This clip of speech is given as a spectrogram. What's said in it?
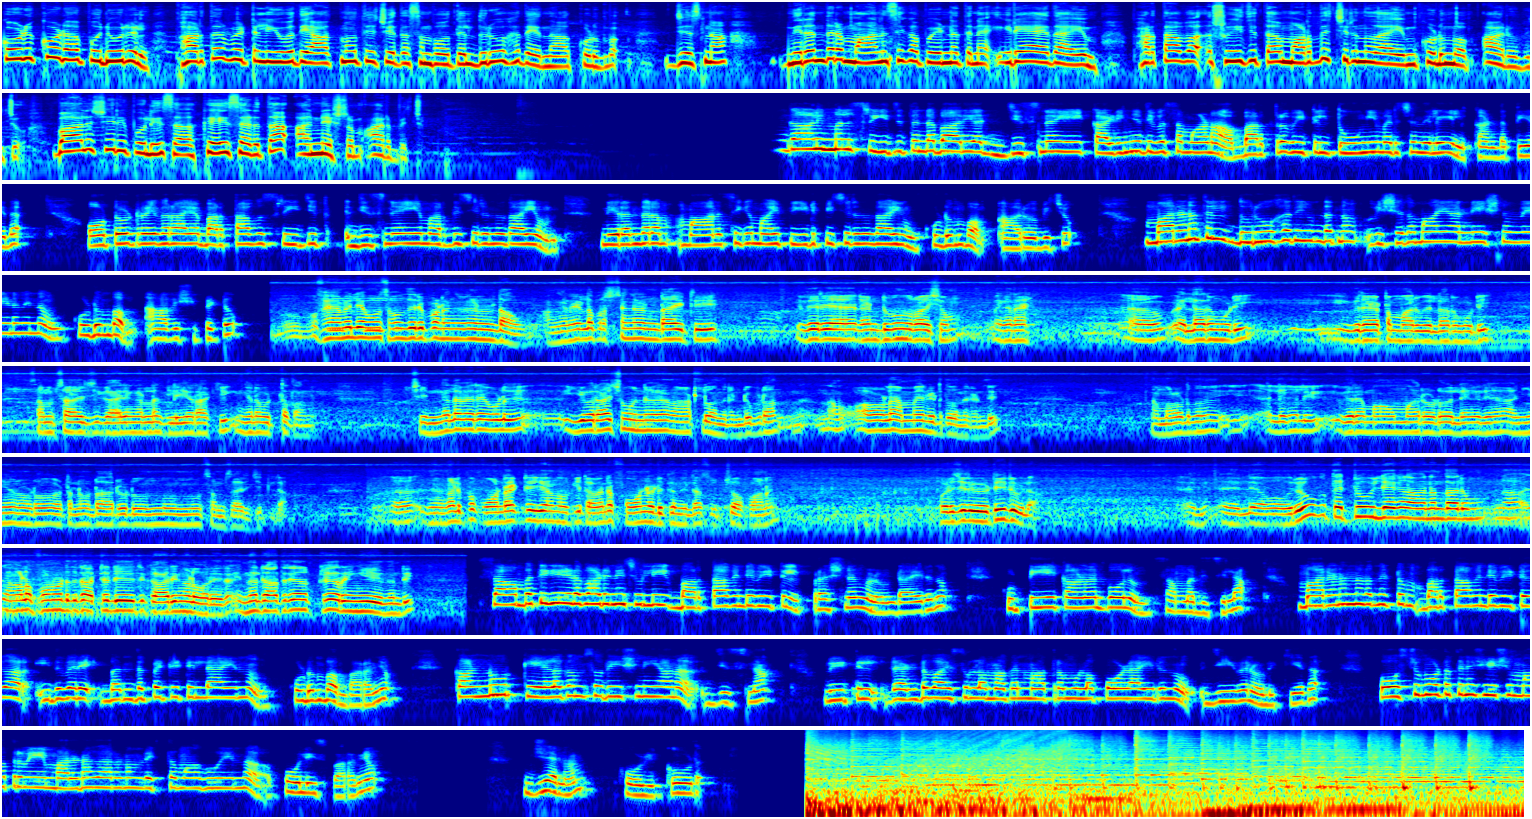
കോഴിക്കോട് പുനൂരിൽ ഭർത്തർ വീട്ടിൽ യുവതി ആത്മഹത്യ ചെയ്ത സംഭവത്തിൽ ദുരൂഹതയെന്ന കുടുംബം. ജിസ്ന നിരന്തരം മാനസിക പീഡനത്തിന് ഇരയായതായും ഭർത്താവ് ശ്രീജിത്ത് മർദ്ദിച്ചിരുന്നതായും കുടുംബം ആരോപിച്ചു. ബാലുശ്ശേരി പോലീസ് കേസെടുത്ത് അന്വേഷണം ആരംഭിച്ചു. ബംഗാളിമ്മൽ ശ്രീജിത്തിന്റെ ഭാര്യ ജിസ്നയെ കഴിഞ്ഞ ദിവസമാണ് ഭർത്തൃവീട്ടിൽ തൂങ്ങി മരിച്ച നിലയിൽ കണ്ടെത്തിയത്. ഓട്ടോ ഡ്രൈവറായ ഭർത്താവ് ശ്രീജിത്ത് ജിസ്നയെ മർദ്ദിച്ചിരുന്നതായും നിരന്തരം മാനസികമായി പീഡിപ്പിച്ചിരുന്നതായും കുടുംബം ആരോപിച്ചു. മരണത്തിൽ ദുരൂഹതയുണ്ടെന്നും വിശദമായ അന്വേഷണം വേണമെന്നും കുടുംബം ആവശ്യപ്പെട്ടു. ഫാമിലി സൗന്ദര്യ പണങ്ങൾ ഉണ്ടാവും അങ്ങനെയുള്ള പ്രശ്നങ്ങൾ ഉണ്ടായിട്ട് ഇവരെ രണ്ട് മൂന്ന് പ്രാവശ്യം ഇങ്ങനെ എല്ലാവരും കൂടി ഇവരേട്ടന്മാരും എല്ലാവരും കൂടി സംസാരിച്ച് കാര്യങ്ങളെല്ലാം ക്ലിയറാക്കി ഇങ്ങനെ വിട്ടതാണ്. പക്ഷെ ഇന്നലെ വരെ അവൾ ഈ ഒരാഴ്ച മുന്നേ വരെ നാട്ടിൽ വന്നിട്ടുണ്ട്. ഇവിടെ അവളെ അമ്മേന്റെ അടുത്ത് വന്നിട്ടുണ്ട്. നമ്മളോടൊന്ന് അല്ലെങ്കിൽ ഇവരെ മാമന്മാരോടോ അല്ലെങ്കിൽ അനിയനോടോ ഏട്ടനോടോ ആരോടോ ഒന്നും ഒന്നും സംസാരിച്ചിട്ടില്ല. ഞങ്ങളിപ്പോൾ കോൺടാക്ട് ചെയ്യാൻ നോക്കിയിട്ട് അവന്റെ ഫോൺ എടുക്കുന്നില്ല. സ്വിച്ച് ഓഫാണ് വിളിച്ചിട്ട് കിട്ടിയിട്ടുമില്ല ഒരു തെറ്റും ഇല്ലെങ്കിൽ അവനെന്തായാലും ഞങ്ങളെ ഫോൺ എടുത്തിട്ട് അറ്റൻഡ് ചെയ്തിട്ട് കാര്യങ്ങൾ പറയില്ല. ഇന്നലെ രാത്രിയൊക്കെ റിങ് ചെയ്യുന്നുണ്ട് സാമ്പത്തിക ഇടപാടിനെ ചൊല്ലി ഭർത്താവിന്റെ വീട്ടിൽ പ്രശ്നങ്ങൾ ഉണ്ടായിരുന്നു. കുട്ടിയെ കാണാൻ പോലും സമ്മതിച്ചില്ല. മരണം നടന്നിട്ടും ഭർത്താവിന്റെ വീട്ടുകാർ ഇതുവരെ ബന്ധപ്പെട്ടിട്ടില്ല എന്നും കുടുംബം പറഞ്ഞു. കണ്ണൂർ കേളകം സ്വദേശിനിയാണ് ജിസ്ന. വീട്ടിൽ രണ്ടു വയസ്സുള്ള മകൻ മാത്രമുള്ളപ്പോഴായിരുന്നു ജീവൻ ഒടുക്കിയത്. പോസ്റ്റ്മോർട്ടത്തിന് ശേഷം മാത്രമേ മരണകാരണം വ്യക്തമാകൂ എന്ന് പോലീസ് പറഞ്ഞു. ജനം കോഴിക്കോട്.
